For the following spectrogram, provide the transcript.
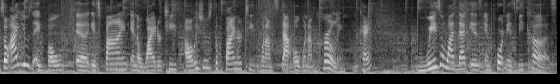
So I use a both. Uh, it's fine and a wider teeth. I always use the finer teeth when I'm stop or when I'm curling. Okay. Reason why that is important is because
